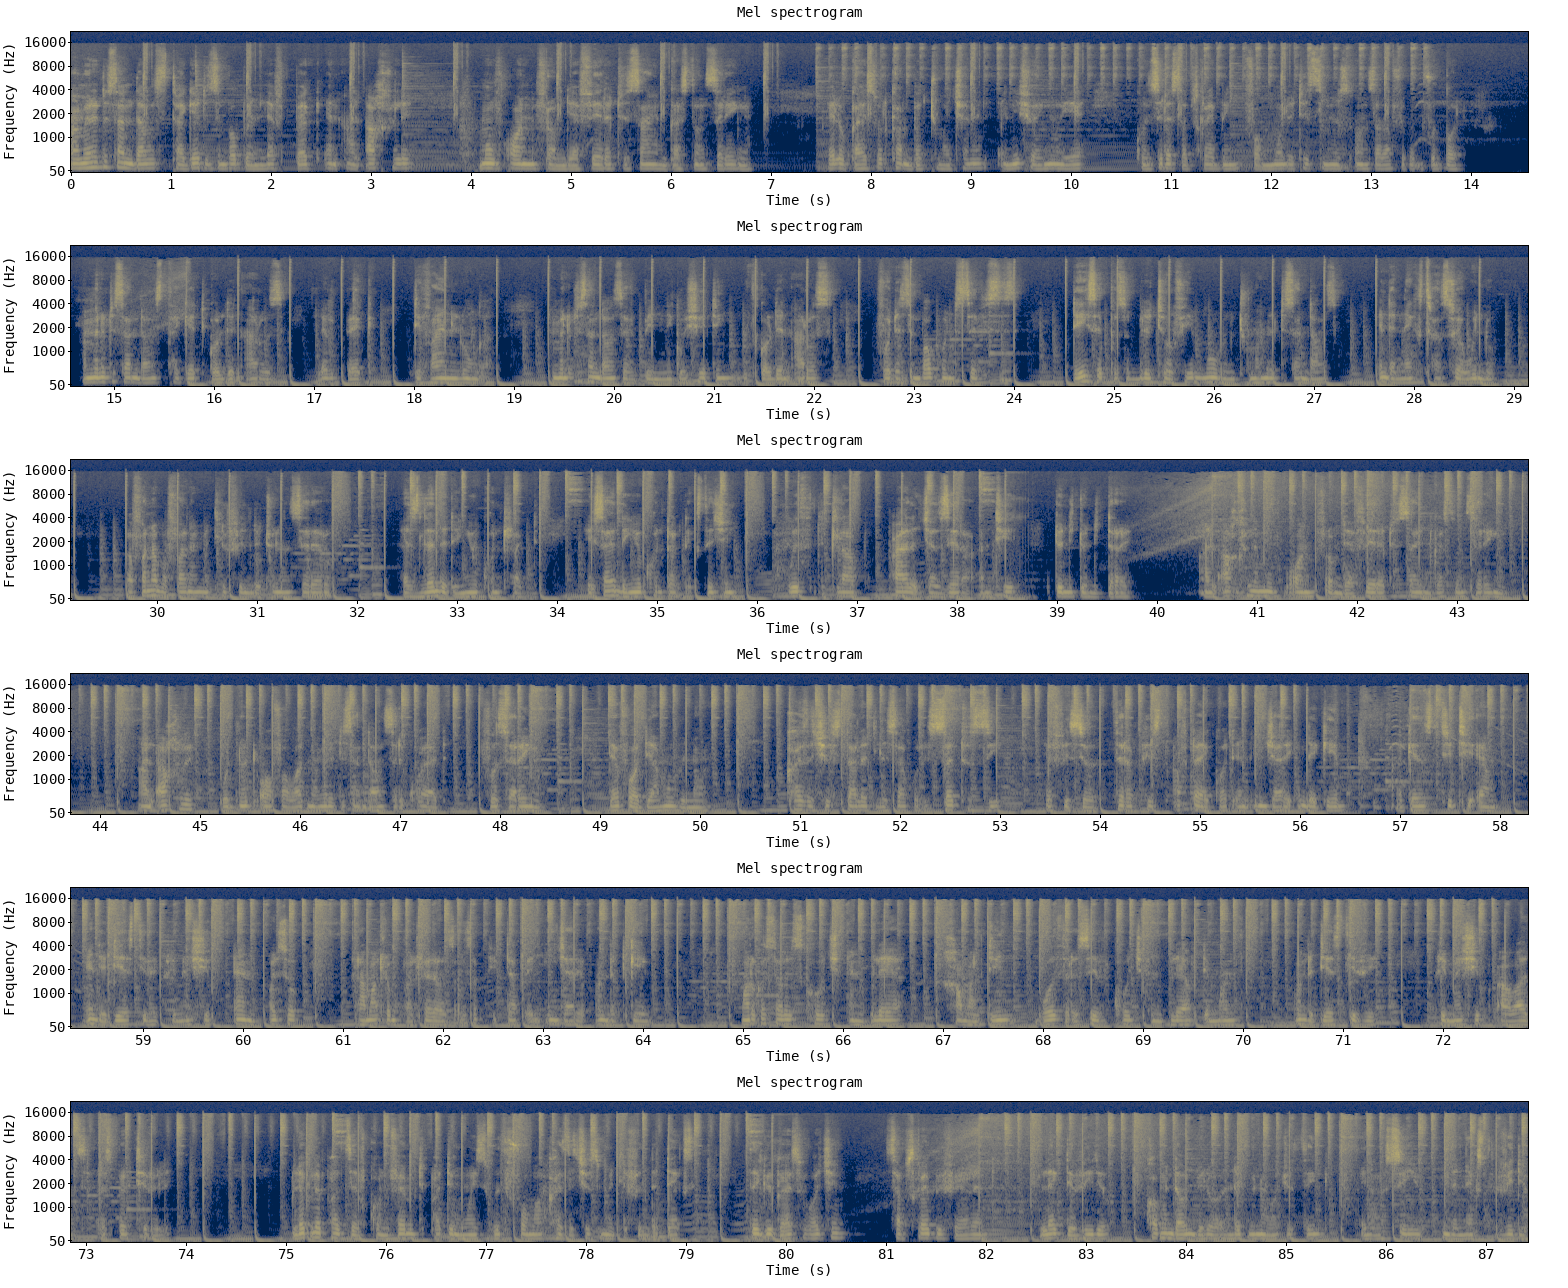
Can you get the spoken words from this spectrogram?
Mamelodi Sundowns target Zimbabwean left back and Al Ahly move on from their failure to sign Gaston Sirino. Hello guys, welcome back to my channel and if you are new here, consider subscribing for more latest news on South African football. Mamelodi Sundowns target Golden Arrows left back Divine Lunga. Mamelodi Sundowns have been negotiating with Golden Arrows for the Zimbabwean services. There is a possibility of him moving to Mamelodi Sundowns in the next transfer window. Bafana Bafana midfielder Thulani Serero has landed a new contract. He signed a new contract extension with the club Al Jazira until 2023. Al Ahly move on from their failure to sign Gaston Sirino. Al Ahly would not offer what Mamelodi Sundowns required for Sirino. Therefore, they are moving on. Kaizer Chiefs starlet Lesako is set to see a physiotherapist after he got an injury in the game against TTM in the DSTV Premiership and also Ramahlwe Mphahlele also picked up an injury on that game. Moroka Swallows coach and player Gamildien both received coach and player of the month on the DSTV Premiership Awards respectively. Black Leopards have confirmed parting ways with former Kaizer Chiefs midfielder Dax. Thank you guys for watching. Subscribe if you haven't. Like the video, comment down below and let me know what you think and I'll see you in the next video.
